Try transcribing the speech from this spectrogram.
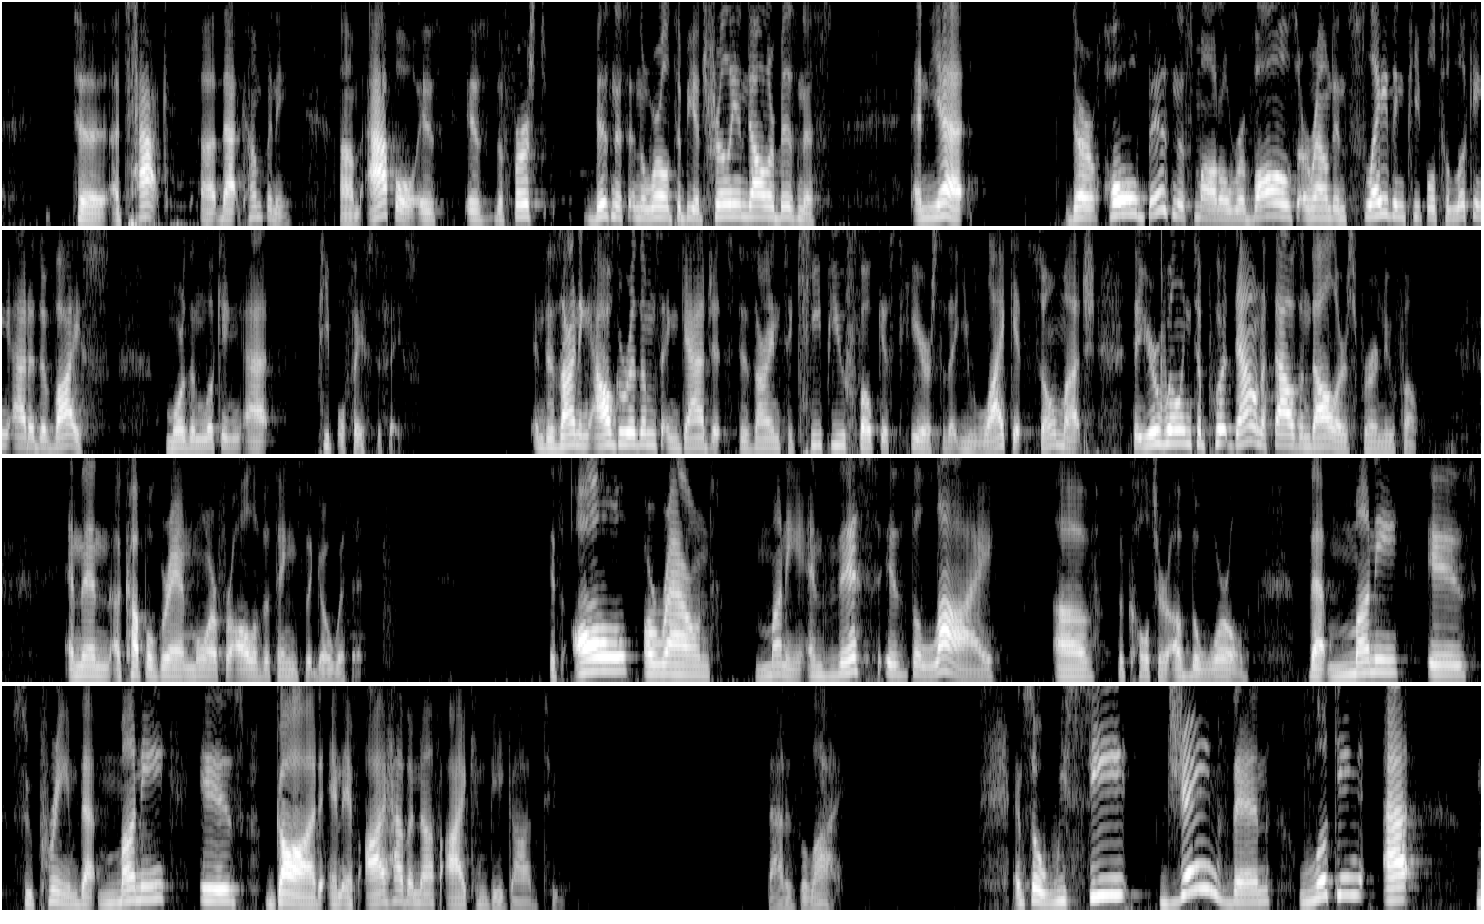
to attack uh, that company. Um, Apple is, is the first business in the world to be a trillion dollar business. And yet, their whole business model revolves around enslaving people to looking at a device more than looking at people face to face. And designing algorithms and gadgets designed to keep you focused here so that you like it so much that you're willing to put down $1,000 for a new phone. And then a couple grand more for all of the things that go with it. It's all around money. And this is the lie of the culture, of the world that money is supreme, that money is God, and if I have enough, I can be God too. That is the lie. And so we see James then looking at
